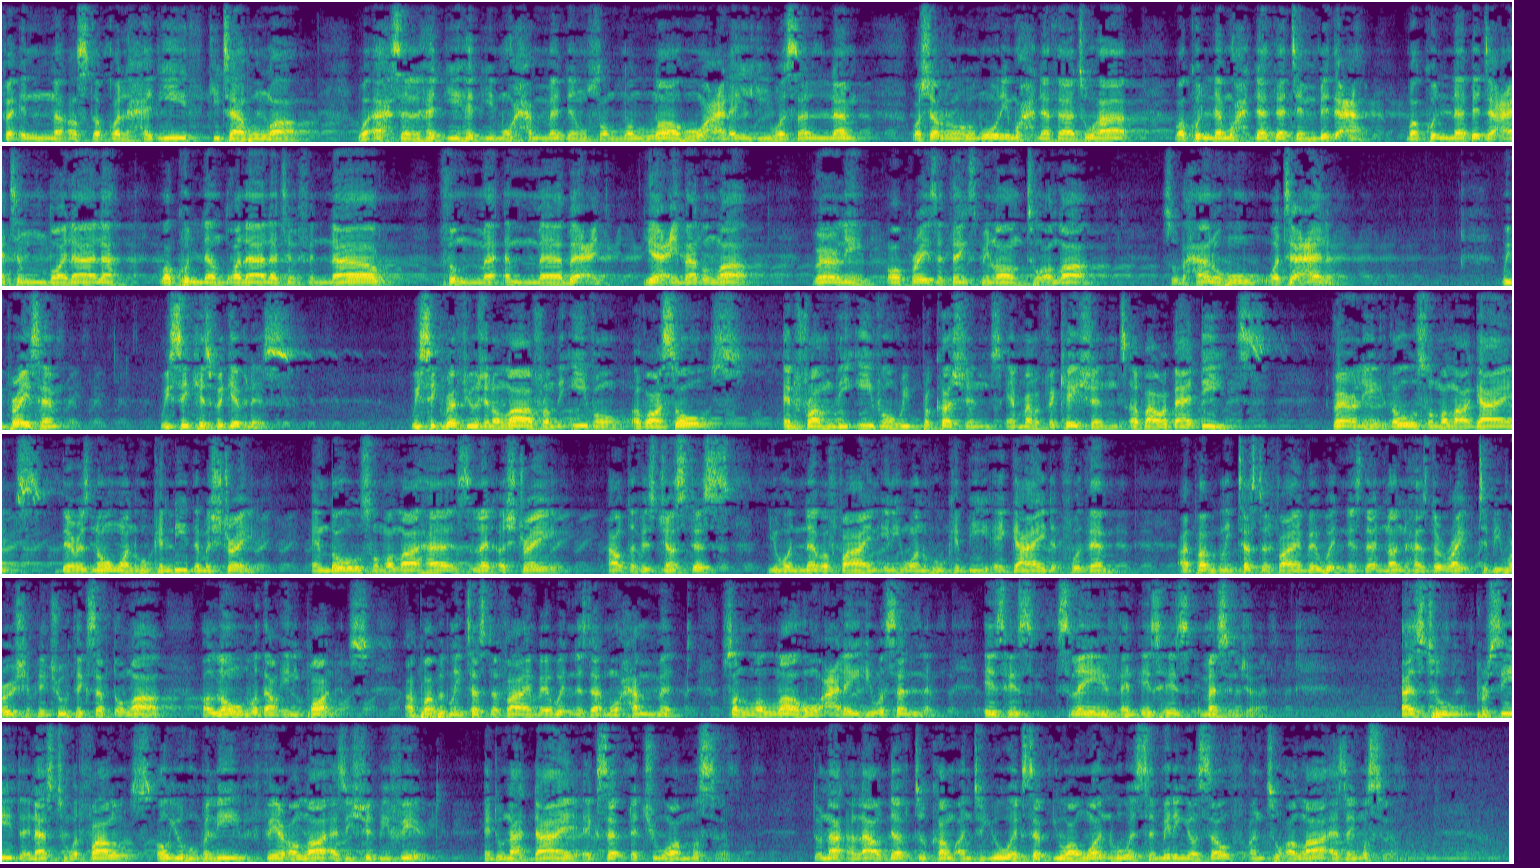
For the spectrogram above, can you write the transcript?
فإن أصدق الحديث كتاب الله وأحسن الهدي هدي محمد صلى الله عليه وسلم وشر الأمور محدثاتها وكل محدثة بدعة وكل بدعة ضلالة وكل ضلالة في النار ثم أما بعد يا عباد الله Verily, all praise and thanks belong to Allah subhanahu wa ta'ala. We praise Him. We seek His forgiveness. We seek refuge in Allah from the evil of our souls and from the evil repercussions and ramifications of our bad deeds. Verily, those whom Allah guides, there is no one who can lead them astray. And those whom Allah has led astray out of His justice, you will never find anyone who can be a guide for them. I publicly testify and bear witness that none has the right to be worshipped in truth except Allah alone without any partners. I publicly testify and bear witness that Muhammad sallallahu alayhi wasallam is his slave and is his messenger. As to proceed and as to what follows, O you who believe, fear Allah as he should be feared, and do not die except that you are Muslim. Do not allow death to come unto you except you are one who is submitting yourself unto Allah as a Muslim.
